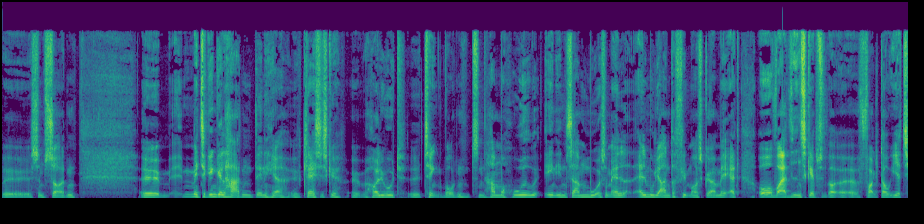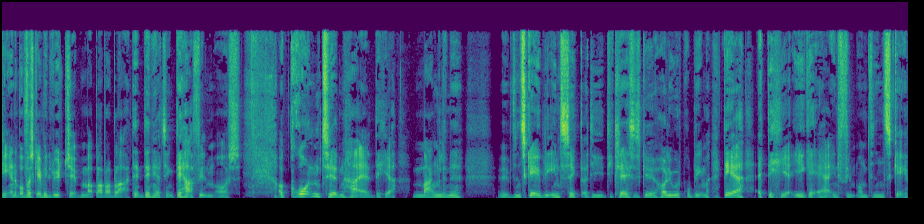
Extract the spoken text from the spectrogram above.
øh, som sådan. Øh, Øh, men til gengæld har den den her øh, klassiske øh, Hollywood-ting, øh, hvor den sådan hammer hovedet ind i den samme mur, som alle, alle mulige andre film også gør med, at åh, hvor er videnskabsfolk øh, øh dog irriterende, hvorfor skal vi lytte til dem, og bla bla bla. Den, den her ting, det har filmen også. Og grunden til, at den har alt det her manglende øh, øh, videnskabelig indsigt og de, de klassiske Hollywood-problemer, det er, at det her ikke er en film om videnskab.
